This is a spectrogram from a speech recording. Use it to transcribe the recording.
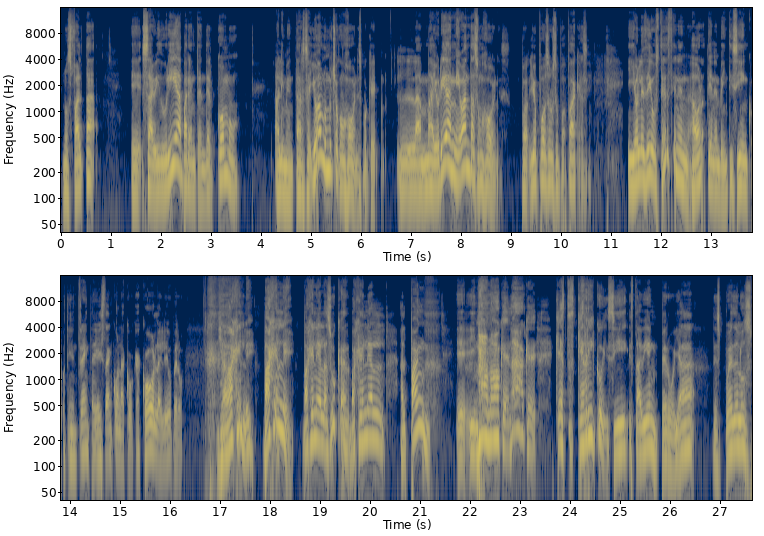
nos falta eh, sabiduría para entender cómo alimentarse. Yo hablo mucho con jóvenes porque la mayoría de mi banda son jóvenes. Yo puedo ser su papá casi. Y yo les digo, ustedes tienen, ahora tienen 25, tienen 30 y ahí están con la Coca-Cola. Y le digo, pero ya bájenle, bájenle, bájenle al azúcar, bájenle al, al pan. Eh, y no, no, que no, que, que esto es qué rico. Y sí, está bien, pero ya después de los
